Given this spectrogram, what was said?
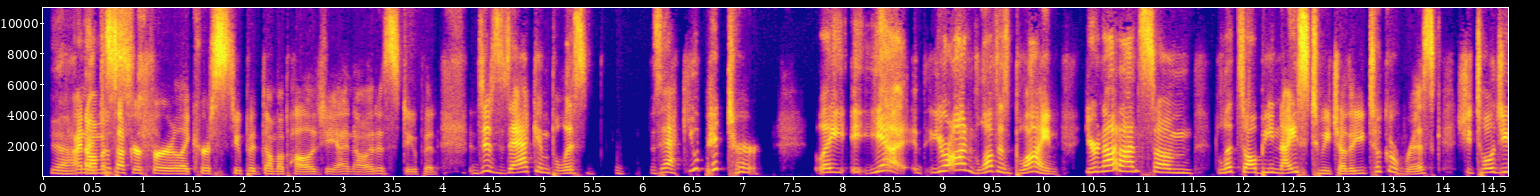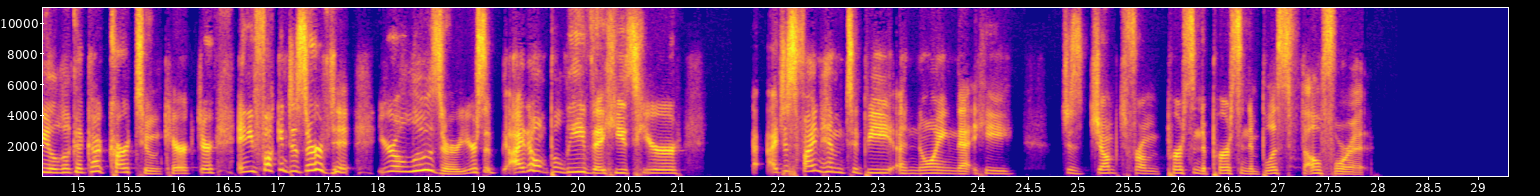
Yeah, I know I am a sucker for like her stupid dumb apology. I know it is stupid. Just Zach and Bliss. Zach, you picked her. Like, yeah, you're on Love is Blind. You're not on some let's all be nice to each other. You took a risk. She told you you look like a cartoon character and you fucking deserved it. You're a loser. You're so, I don't believe that he's here. I- just find him to be annoying that he just jumped from person to person and Bliss fell for it.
